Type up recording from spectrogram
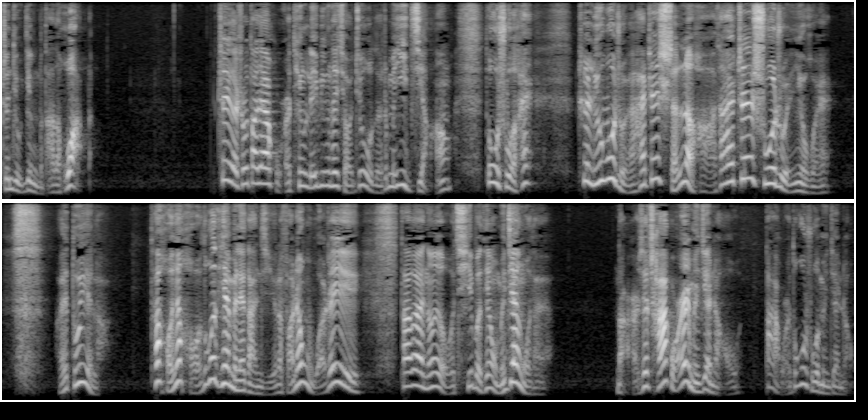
真就应了他的话了。这个时候，大家伙听雷兵他小舅子这么一讲，都说：“还这刘不准还真神了哈，他还真说准一回。”哎，对了，他好像好多天没来赶集了，反正我这大概能有七八天，我没见过他呀。哪儿去茶馆也没见着啊，大伙都说没见着。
